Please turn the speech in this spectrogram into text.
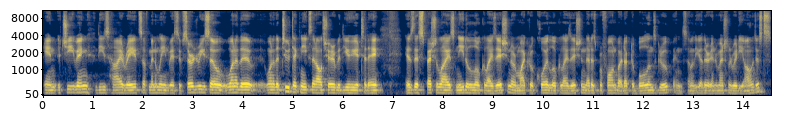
in achieving these high rates of minimally invasive surgery. So one of the one of the two techniques that I'll share with you here today is this specialized needle localization or microcoil localization that is performed by Dr. Bolen's group and some of the other interventional radiologists.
